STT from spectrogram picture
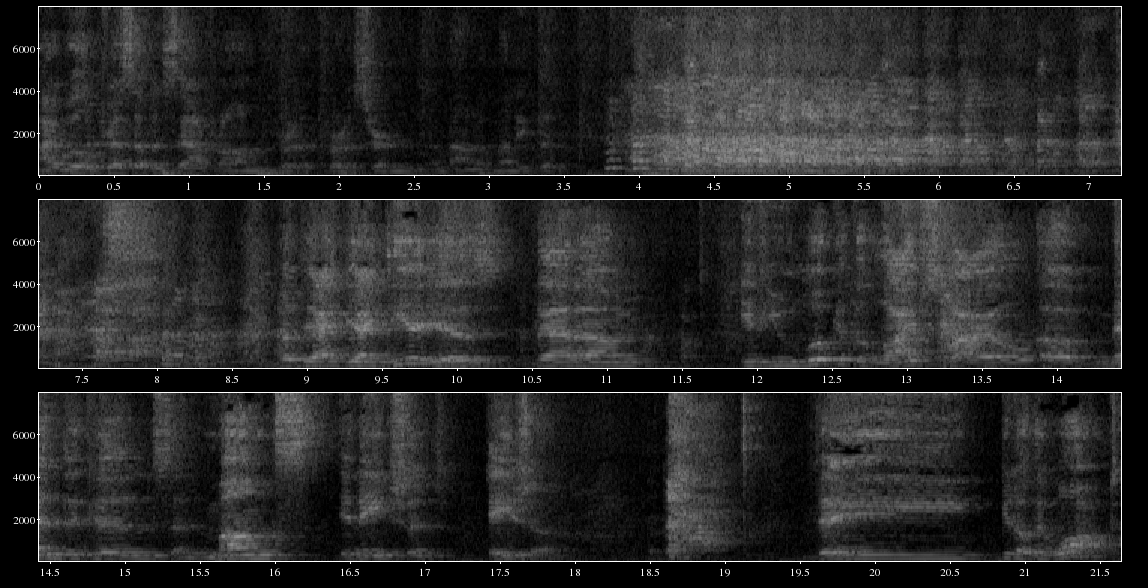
I will dress up in saffron for for a certain amount of money, but but the the idea is that um, if you look at the lifestyle of mendicants and monks in ancient Asia, they you know they walked.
